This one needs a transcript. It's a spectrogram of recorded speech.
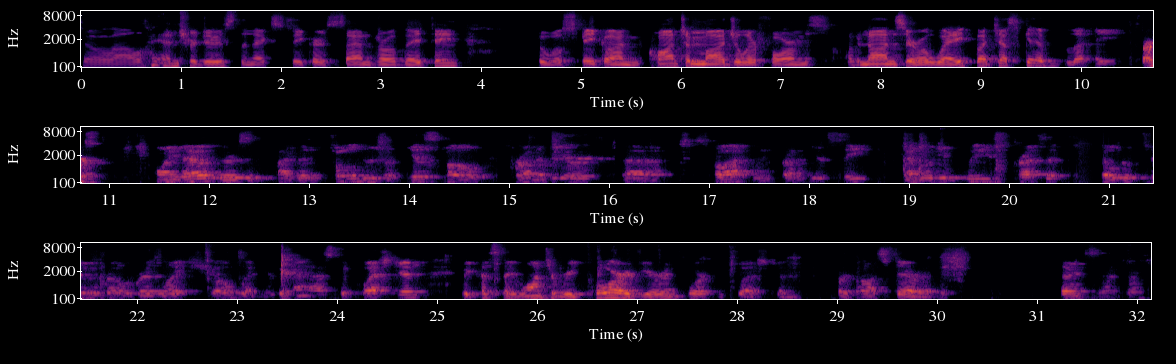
So I'll introduce the next speaker, Sandro Bettin, who will speak on quantum modular forms of non-zero weight. But just give, let me first point out, there's, a, I've been told there's a gizmo in front of your uh, spot, in front of your seat. And will you please press it until the two little red lights show when you're going to ask the question, because they want to record your important question for posterity. Thanks, Sandra.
